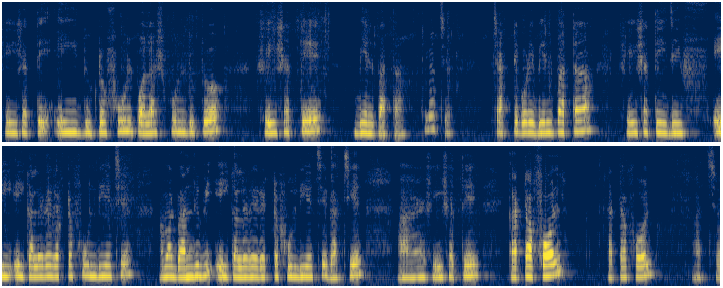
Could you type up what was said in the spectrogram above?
সেই সাথে এই দুটো ফুল, পলাশ ফুল দুটো, সেই সাথে বেলপাতা, ঠিক আছে? চারটে করে বেলপাতা, সেই সাথে এই যে এই এই কালারের একটা ফুল দিয়েছে। আমার বান্ধবী এই কালারের একটা ফুল দিয়েছে গাছের। আর সেই সাথে কাটা ফল কাটা ফল। আচ্ছা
